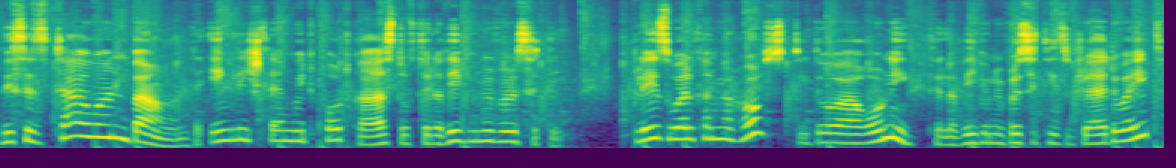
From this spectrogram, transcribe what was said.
This is TAU Unbound, the English language podcast of Tel Aviv University. Please welcome your host, Ido Aharoni, Tel Aviv University's graduate,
